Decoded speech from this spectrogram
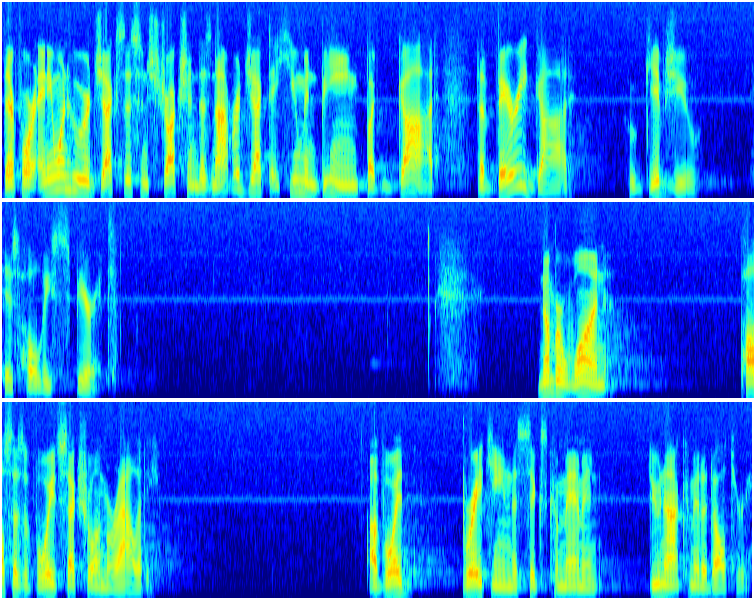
Therefore, anyone who rejects this instruction does not reject a human being, but God, the very God who gives you his Holy Spirit. Number one, Paul says avoid sexual immorality. Avoid breaking the sixth commandment do not commit adultery.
